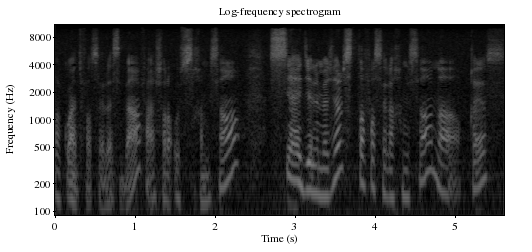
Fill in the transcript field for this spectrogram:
Donc واحد فاصلة سبعة في عشرة أس خمسة السعة ديال المجال ستة فاصلة خمسة ناقص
